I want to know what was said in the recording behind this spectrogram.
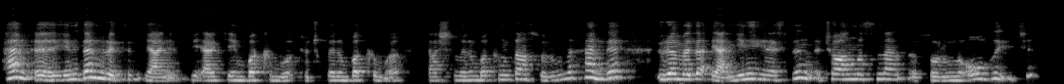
hem e, yeniden üretim yani bir erkeğin bakımı, çocukların bakımı, yaşlıların bakımından sorumlu hem de üremeden yani yeni neslin çoğalmasından sorumlu olduğu için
